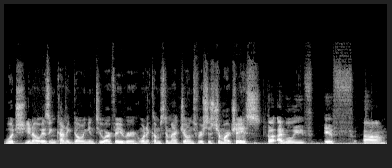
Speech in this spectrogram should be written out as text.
which, you know, isn't kind of going into our favor when it comes to Mac Jones versus Ja'Marr Chase. But I believe if um,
